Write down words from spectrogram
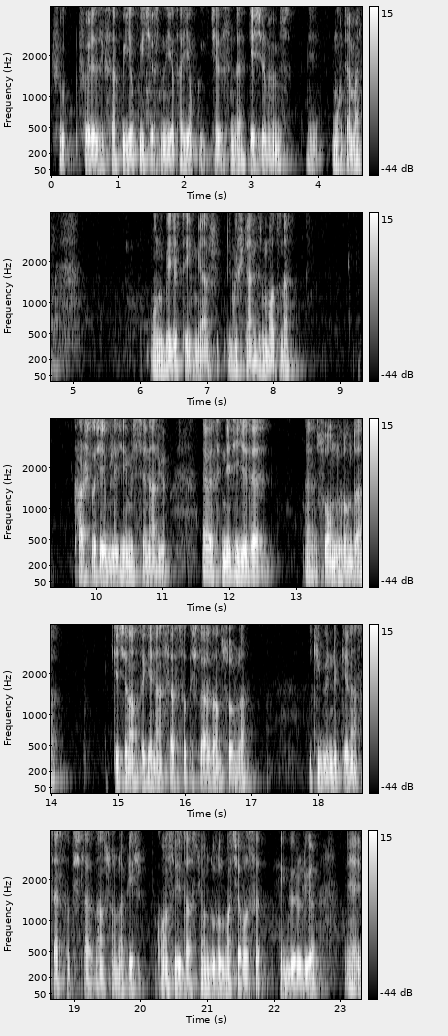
şu şöyle zikzak bir yapı içerisinde, yatay yapı içerisinde geçirmemiz e, muhtemel. Onu belirteyim yani şu güçlendirme adına karşılaşabileceğimiz senaryo. Evet neticede e, son durumda geçen hafta gelen sert satışlardan sonra iki günlük gelen sert satışlardan sonra bir konsolidasyon durulma çabası görülüyor. E,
